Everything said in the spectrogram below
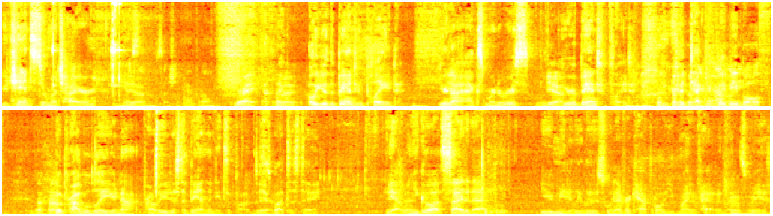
your chances are much higher. You Yeah. social capital. Right. Like, Right. oh, you're the band who played. You're not Yeah. axe murderers. Yeah. You're a band who played. You could technically be both, uh-huh. but probably you're not. Probably you're just a band that needs a pot, Yeah. spot to stay. Yeah. When you go outside of that, you immediately lose whatever capital you might have had in that Mhm. space.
